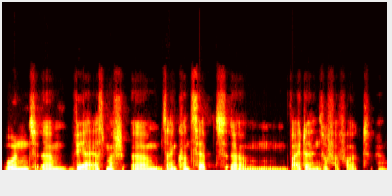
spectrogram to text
und ähm, wer erstmal ähm, sein Konzept ähm, weiterhin so verfolgt. Ja.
